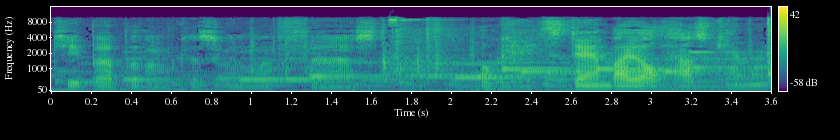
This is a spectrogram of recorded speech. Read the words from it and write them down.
Keep up with them because he's gonna move fast. Okay, stand by all house cameras.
